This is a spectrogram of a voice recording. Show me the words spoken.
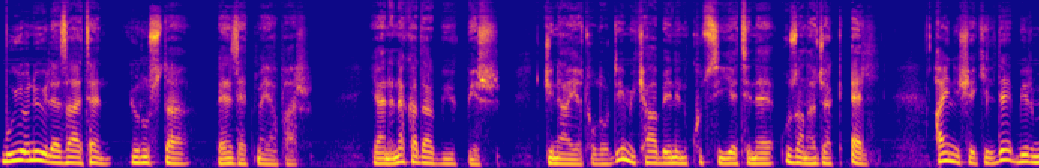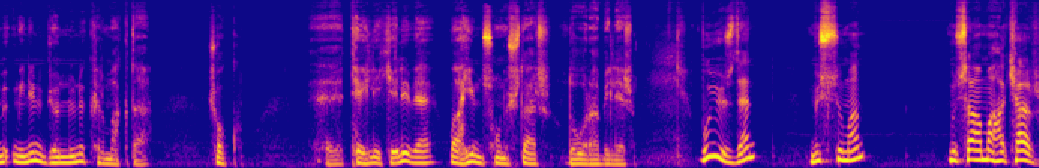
Bu yönüyle zaten Yunus da benzetme yapar. Yani ne kadar büyük bir cinayet olur değil mi? Kabe'nin kutsiyetine uzanacak el. Aynı şekilde bir müminin gönlünü kırmak da çok e, tehlikeli ve vahim sonuçlar doğurabilir. Bu yüzden Müslüman müsamahakar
